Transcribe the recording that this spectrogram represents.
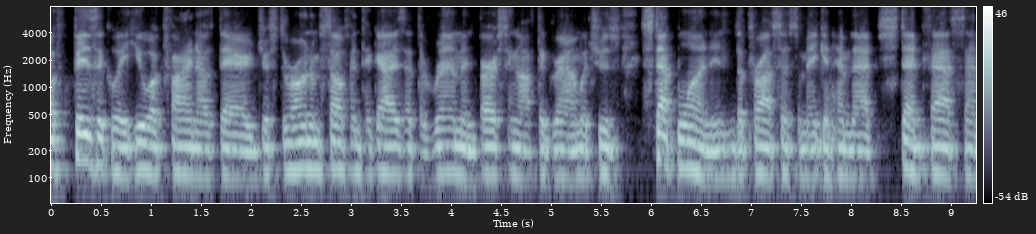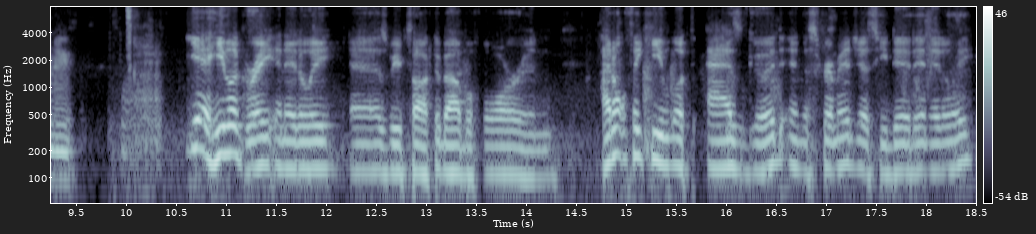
but physically he looked fine out there, just throwing himself into guys at the rim and bursting off the ground, which is step one in the process of making him that steadfast center. Yeah, he looked great in Italy, as we've talked about before, and I don't think he looked as good in the scrimmage as he did in Italy.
